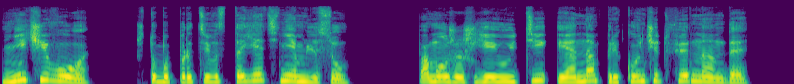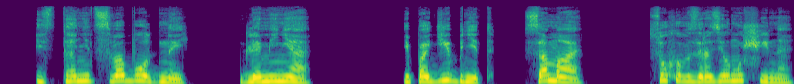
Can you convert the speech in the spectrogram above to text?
ничего, чтобы противостоять Немлесу. Поможешь ей уйти, и она прикончит Фернанда и станет свободной для меня. И погибнет сама, сухо возразил мужчина.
